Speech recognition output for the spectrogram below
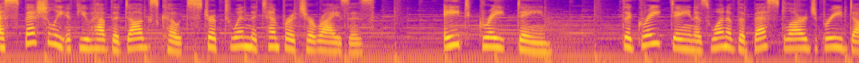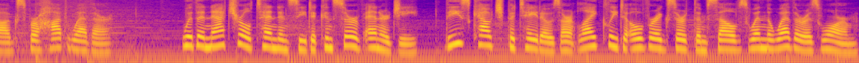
especially if you have the dog's coat stripped when the temperature rises. 8. Great Dane. The Great Dane is one of the best large breed dogs for hot weather. With a natural tendency to conserve energy, these couch potatoes aren't likely to overexert themselves when the weather is warm.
